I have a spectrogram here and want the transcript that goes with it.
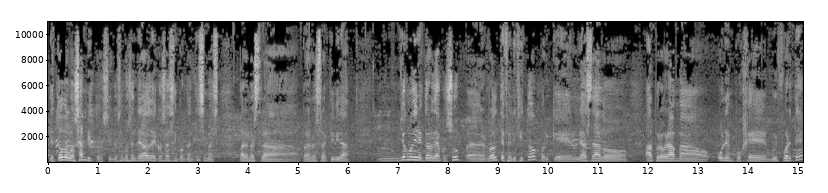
de todos los ámbitos y nos hemos enterado de cosas importantísimas para nuestra, para nuestra actividad. Mm, yo como director de Acusub, eh, Rol, te felicito porque le has dado al programa un empuje muy fuerte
